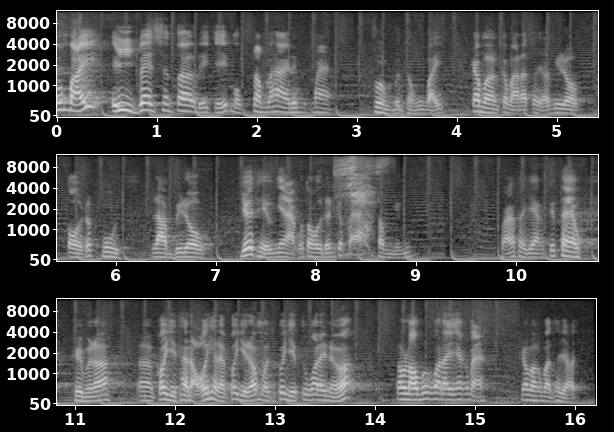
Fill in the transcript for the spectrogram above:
quận 7 Event Center địa chỉ 102 Đinh Phục Mang phường Bình Thuận quận 7 Cảm ơn các bạn đã theo dõi video. Tôi rất vui làm video giới thiệu nhà của tôi đến các bạn trong những khoảng thời gian tiếp theo. Khi mà nó uh, có gì thay đổi hay là có gì đó mà có dịp tôi qua đây nữa lâu lâu mới qua đây nha các bạn. Cảm ơn các bạn theo dõi.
